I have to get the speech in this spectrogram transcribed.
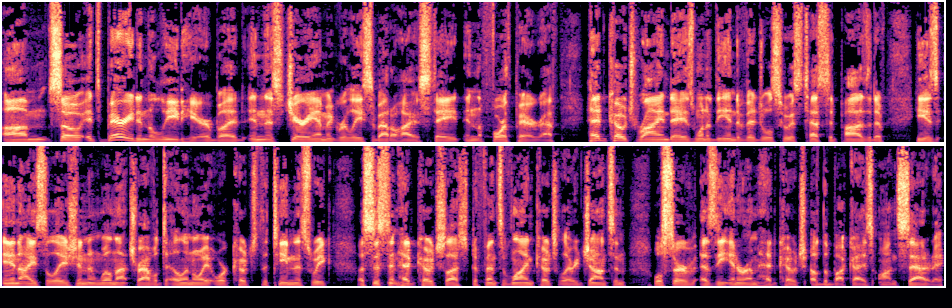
Um, so it's buried in the lead here, but in this Jerry Emig release about Ohio State, in the fourth paragraph, head coach Ryan Day is one of the individuals who has tested positive. He is in isolation and will not travel to Illinois or coach the team this week. Assistant head coach slash defensive line coach Larry Johnson will serve as the interim head coach of the Buckeyes on Saturday.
